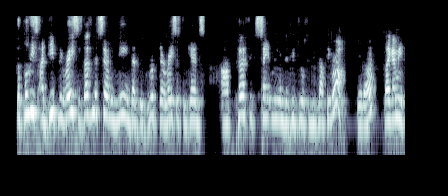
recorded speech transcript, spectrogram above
the police are deeply racist doesn't necessarily mean that the group they're racist against are perfect saintly individuals who did nothing wrong. You know, like I mean,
